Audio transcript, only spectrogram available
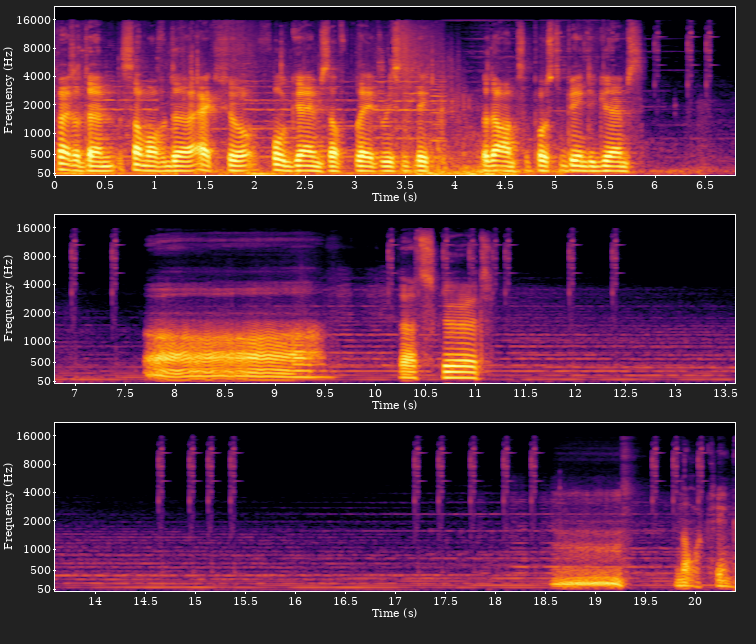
better than some of the actual full games I've played recently that aren't supposed to be indie games. Uh, that's good. Knocking,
